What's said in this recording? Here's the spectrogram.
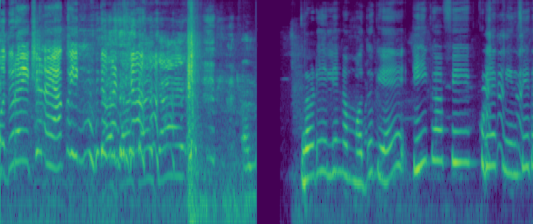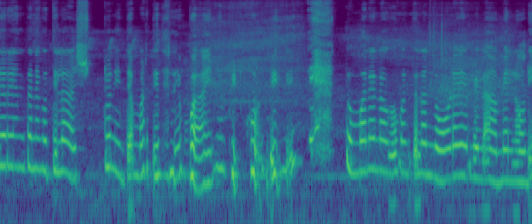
ಮಧುರ ಯಕ್ಷಣ ಕ್ಷಣ ಯಾಕೋ ಹಿಂಗ್ ಮುಂದೆ? ನೋಡಿ, ಇಲ್ಲಿ ನಮ್ಮ ಮದುಗೆ ಟೀ, ಕಾಫಿ ಕುಡಿಯಕ್ಕೆ ನಿಂತಿದ್ದಾರೆ ಅಂತಾನೆ ಗೊತ್ತಿಲ್ಲ. ಅಷ್ಟು ನಿದ್ದೆ ಮಾಡ್ತಿದ್ದೀನಿ ಬಾಯಿನ ಬಿಟ್ಕೊಂಡಿಲ್ಲಿ. ತುಂಬಾ ನಗು ಬಂತು. ನಾನು ನೋಡೇ ಇರಲಿಲ್ಲ. ಆಮೇಲೆ ನೋಡಿ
